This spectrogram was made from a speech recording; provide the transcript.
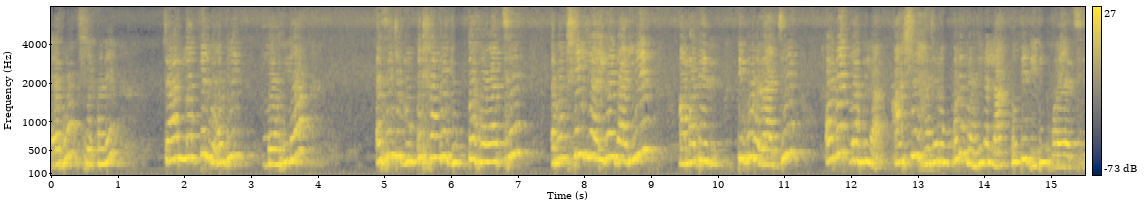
এবং সেখানে চার লক্ষের অধিক মহিলা এসএইচজি গ্রুপে সঙ্গে যুক্ত হয়েছে এবং সেই জায়গায় দাঁড়িয়ে আমাদের ত্রিপুরা রাজ্যে অনেক মহিলা আশি হাজারের উপরে মহিলা লাখপতি দিদি হয়েছে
